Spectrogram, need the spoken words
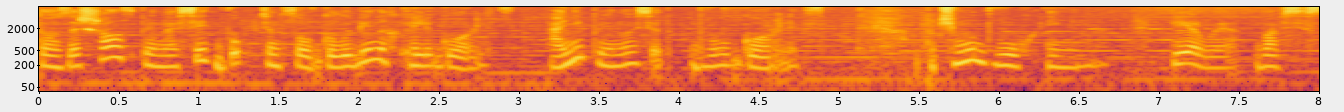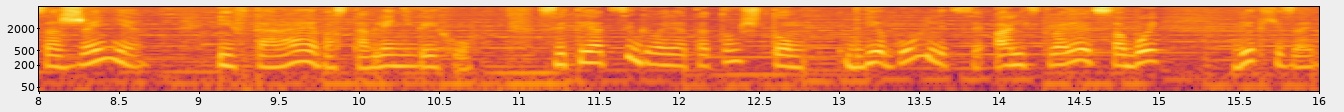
то разрешалось приносить двух птенцов голубиных или горлиц. Они приносят двух горлиц. Почему двух именно? Первая – во всесожжение, и вторая – в оставлении грехов. Святые отцы говорят о том, что две горлицы олицетворяют собой Ветхий Завет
